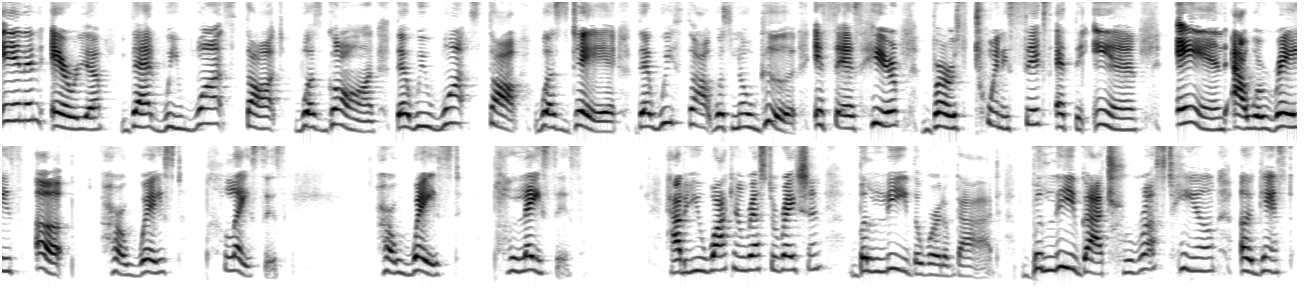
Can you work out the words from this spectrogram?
in an area that we once thought was gone, that we once thought was dead, that we thought was no good. It says here, verse 26 at the end, and I will raise up her waste places. Her waste places. How do you walk in restoration? Believe the word of God. Believe God. Trust Him against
